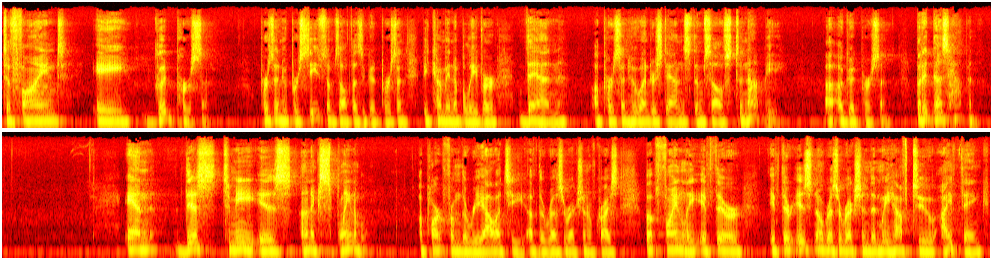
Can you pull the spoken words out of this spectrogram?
to find a good person, person who perceives himself as a good person, becoming a believer, than a person who understands themselves to not be a, good person. But it does happen. And this, to me, is unexplainable apart from the reality of the resurrection of Christ. But finally, if there, if there is no resurrection, then we have to, I think,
